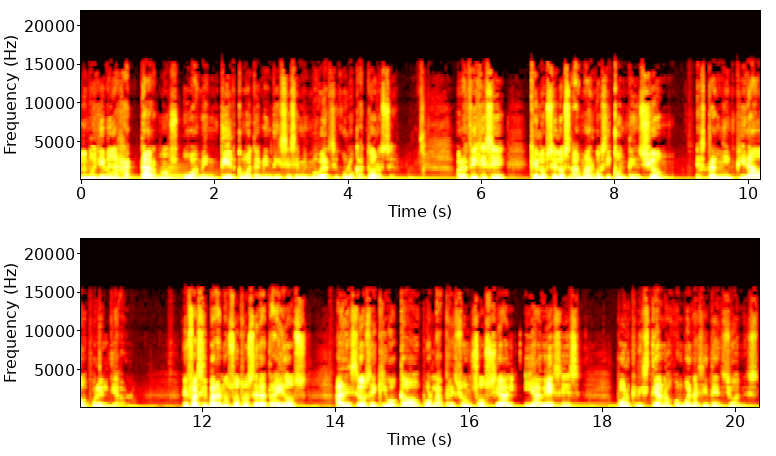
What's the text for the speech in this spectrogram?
no nos lleven a jactarnos o a mentir, como también dice ese mismo versículo 14. Ahora fíjese que los celos amargos y contención están inspirados por el diablo. Es fácil para nosotros ser atraídos a deseos equivocados por la presión social y a veces por cristianos con buenas intenciones.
